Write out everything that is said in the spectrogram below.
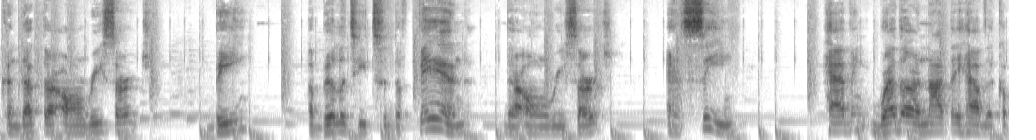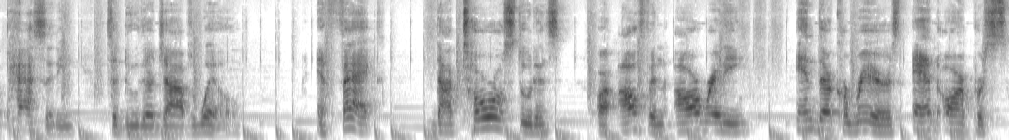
conduct their own research, B, ability to defend their own research, and C, having whether or not they have the capacity to do their jobs well. In fact, doctoral students are often already in their careers and are pers-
